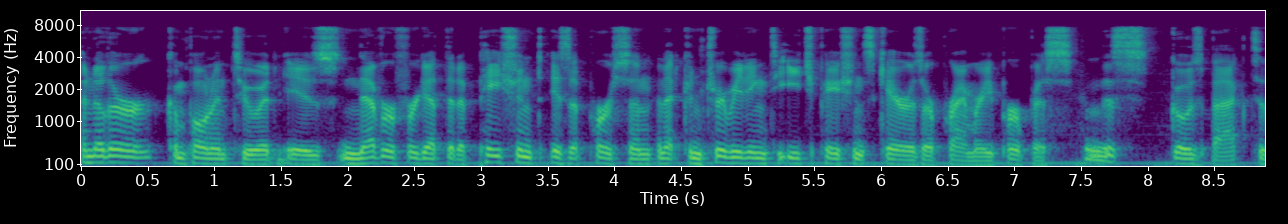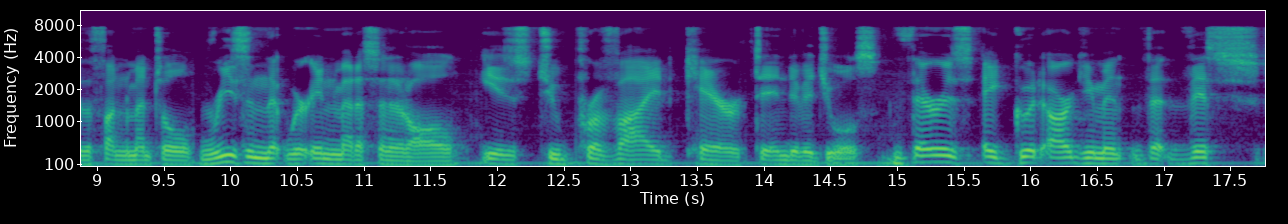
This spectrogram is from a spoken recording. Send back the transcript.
Another component to it is never forget that a patient is a person and that contributing to each patient's care is our primary purpose. And this goes back to the fundamental reason that we're in medicine at all is to provide care to individuals. There is a good argument that this,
